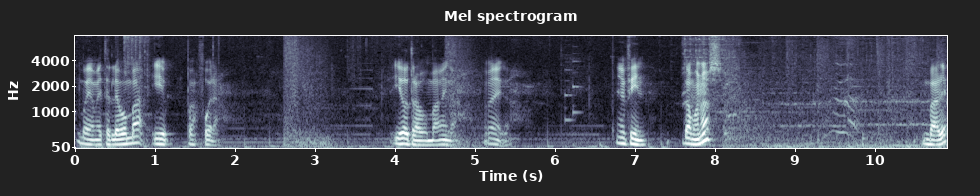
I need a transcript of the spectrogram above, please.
Voy a meterle bomba y para afuera. Y otra bomba, venga, venga. En fin, vámonos. Vale.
